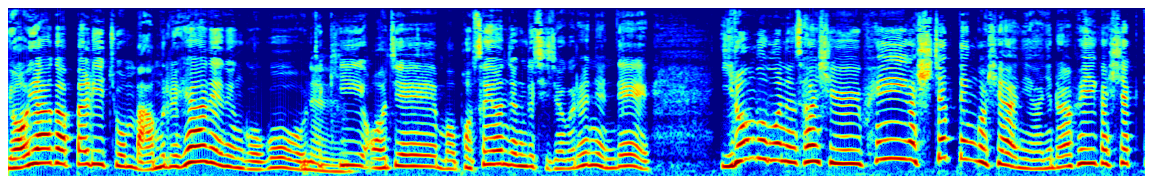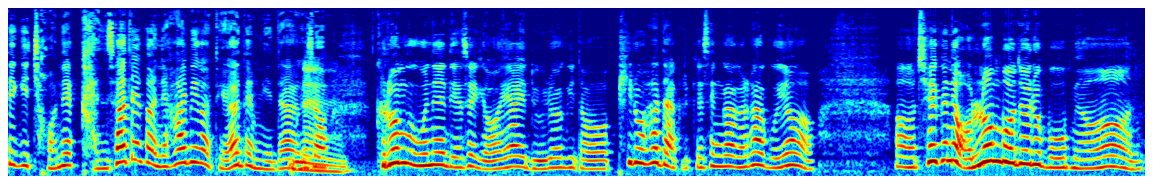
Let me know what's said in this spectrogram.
여야가 빨리 좀 마무리를 해야 되는 거고 네. 특히 어제 뭐 법사위원장도 지적을 했는데 이런 부분은 사실 회의가 시작된 것이 아니라 회의가 시작되기 전에 간사들 간의 합의가 돼야 됩니다. 그래서 네. 그런 부분에 대해서 여야의 노력이 더 필요하다 그렇게 생각을 하고요. 어, 최근에 언론 보도를 보면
